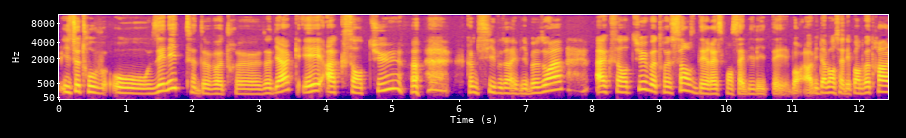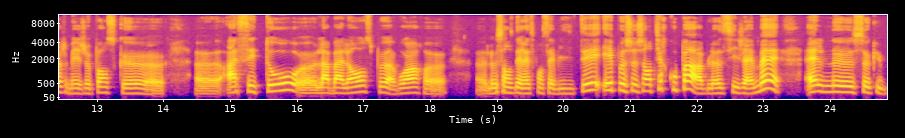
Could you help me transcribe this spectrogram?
il se trouve au zénith de votre euh, zodiaque et accentue, comme si vous en aviez besoin, accentue votre sens des responsabilités. Bon alors évidemment ça dépend de votre âge, mais je pense que assez tôt la Balance peut avoir euh, le sens des responsabilités et peut se sentir coupable si jamais elle ne s'occupe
